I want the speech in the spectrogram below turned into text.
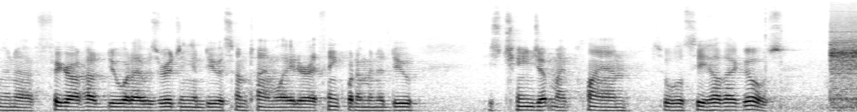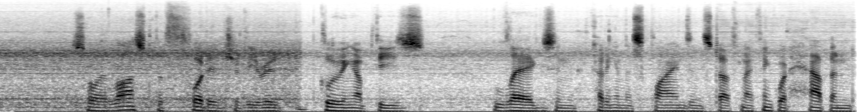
I'm gonna figure out how to do what I was originally gonna do sometime later. I think what I'm gonna do is change up my plan. So we'll see how that goes. So I lost the footage of the gluing up these legs and cutting in the splines and stuff and I think what happened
